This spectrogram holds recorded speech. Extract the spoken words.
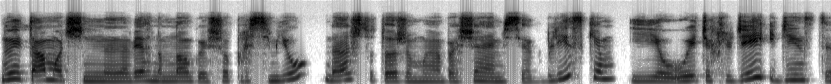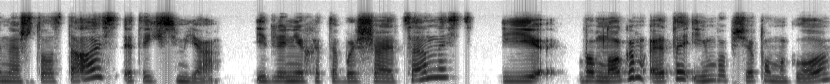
Ну и там очень, наверное, много еще про семью, да, что тоже мы обращаемся к близким, и у этих людей единственное, что осталось, это их семья. И для них это большая ценность, и во многом это им вообще помогло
